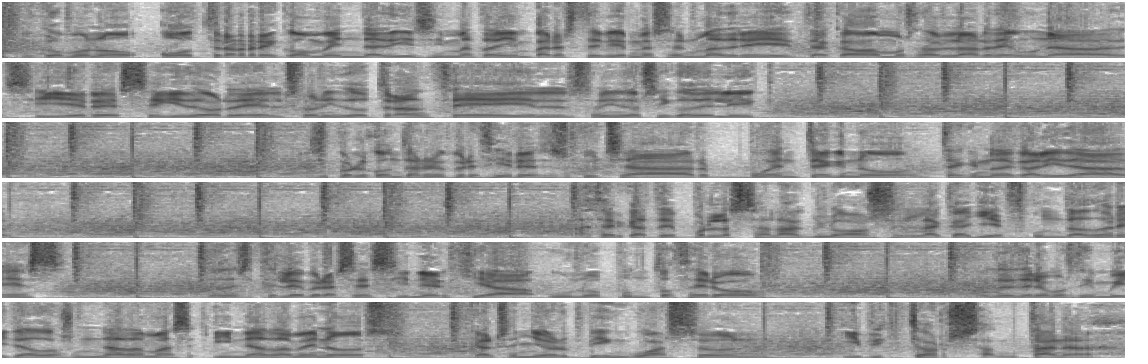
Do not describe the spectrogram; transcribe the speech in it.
Y como no, otra recomendadísima también para este viernes en Madrid. Te acabamos de hablar de una, si eres seguidor del sonido trance y el sonido psicodélico si por el contrario prefieres escuchar buen tecno, tecno de calidad, acércate por la sala Gloss en la calle Fundadores, donde se celebra ese Sinergia 1.0, donde tenemos de invitados nada más y nada menos que al señor Bing Watson y Víctor Santana.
